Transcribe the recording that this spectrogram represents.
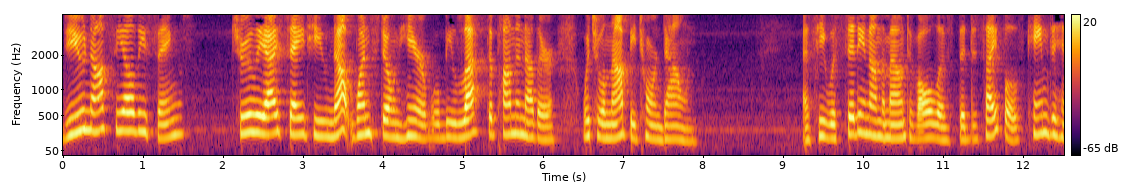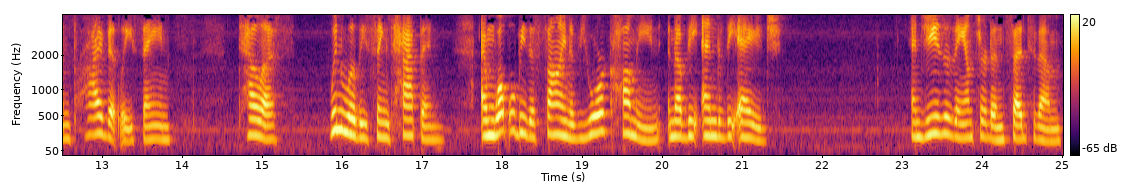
Do you not see all these things? Truly I say to you, not one stone here will be left upon another which will not be torn down. As he was sitting on the Mount of Olives, the disciples came to him privately, saying, Tell us, when will these things happen? And what will be the sign of your coming and of the end of the age? And Jesus answered and said to them,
